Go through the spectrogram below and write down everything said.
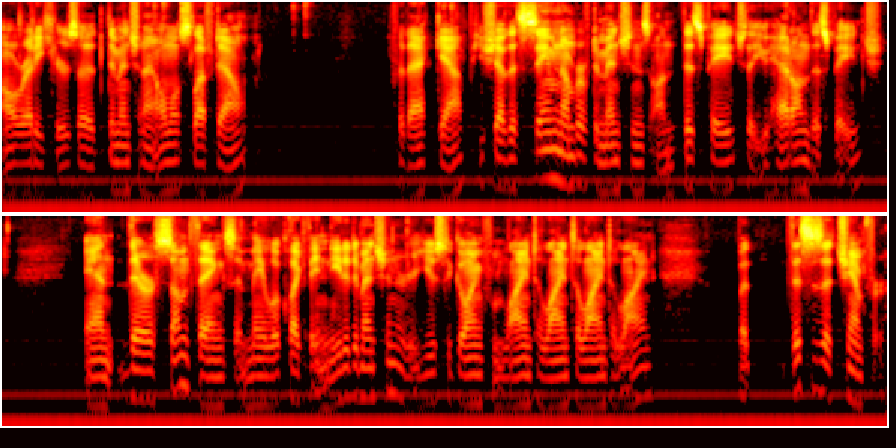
already here's a dimension I almost left out for that gap. You should have the same number of dimensions on this page that you had on this page. And there are some things that may look like they need a dimension or you're used to going from line to line to line to line. But this is a chamfer.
